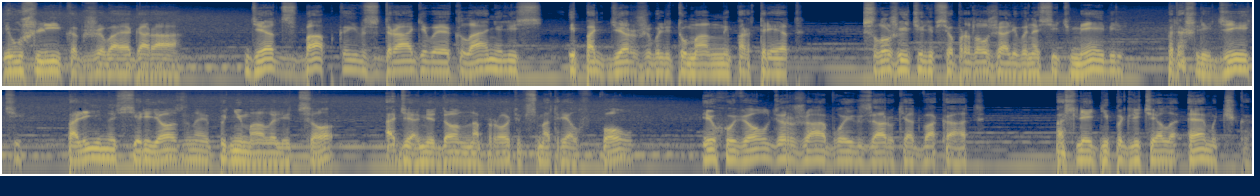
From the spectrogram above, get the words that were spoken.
и ушли, как живая гора. Дед с бабкой, вздрагивая, кланялись и поддерживали туманный портрет. Служители все продолжали выносить мебель, подошли дети, Полина, серьезная, поднимала лицо, а Диамедон напротив смотрел в пол. Их увел, держа обоих за руки адвокат. Последней подлетела Эмочка,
